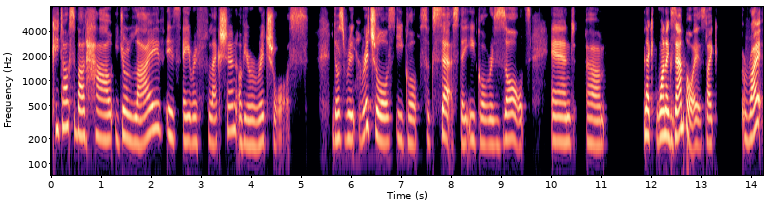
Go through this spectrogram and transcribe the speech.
he talks about how your life is a reflection of your rituals. Those ri- yeah. rituals equal success they equal results. And um, like one example is like write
